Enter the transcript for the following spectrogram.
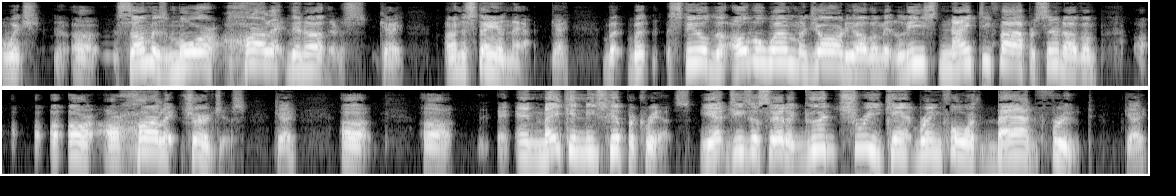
which uh, some is more harlot than others. Okay, understand that. Okay, but but still, the overwhelming majority of them, at least ninety five percent of them, are, are, are harlot churches. Okay, uh, uh, and making these hypocrites. Yet Jesus said a good tree can't bring forth bad fruit. Okay,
